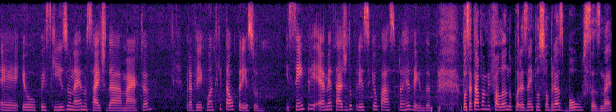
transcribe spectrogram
é, eu pesquiso, né, no site da marca para ver quanto que está o preço e sempre é a metade do preço que eu passo para revenda. Você estava me falando, por exemplo, sobre as bolsas, né?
